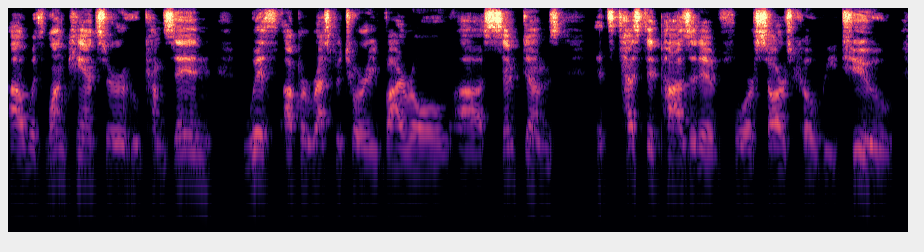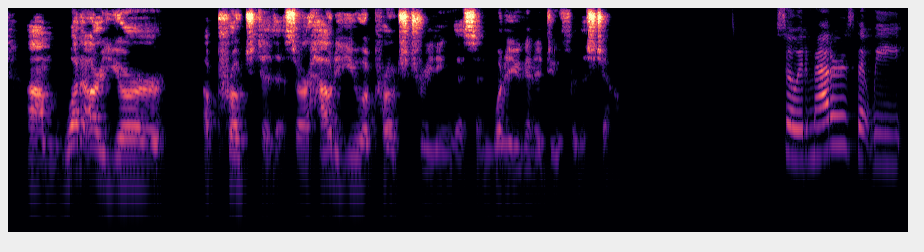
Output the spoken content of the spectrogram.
uh, with lung cancer who comes in with upper respiratory viral uh, symptoms, it's tested positive for SARS-CoV-2. Um, what are your approach to this, or how do you approach treating this, and what are you going to do for this gentleman? So it matters that we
